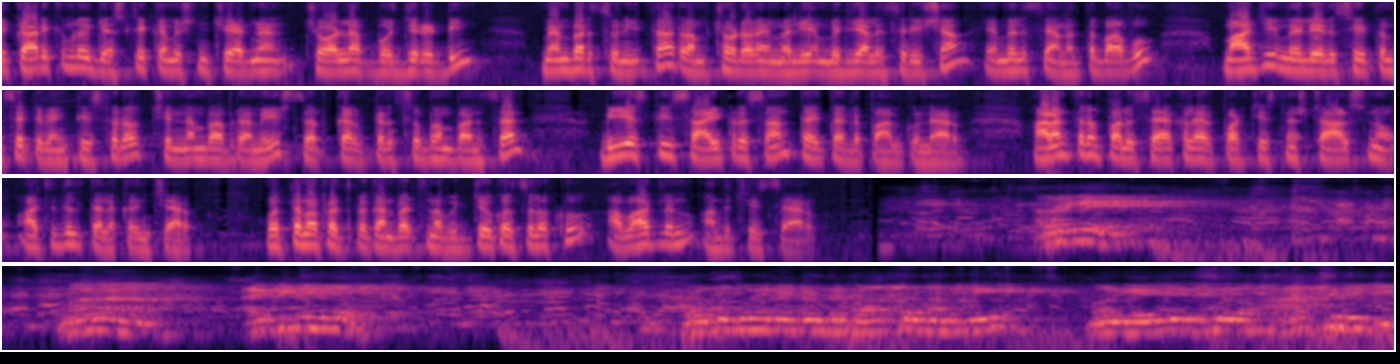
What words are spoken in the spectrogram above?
ఈ కార్యక్రమంలో ST commission chairman Cholla Bojjireddy member Sunitha Ranchodara MLA Miryala Sirisha MLC Anantababu మాజీ ఎమ్మెల్యేలు Seethamsetti Venkateswararao Chinnambabu Ramesh sub collector Shubham Bansal DSP సాయి ప్రశాంత్ తదితరులు పాల్గొన్నారు. అనంతరం పలు శాఖలు ఏర్పాటు చేసిన స్టాల్స్ను అతిథులు తిలకరించారు. ఉత్తమ ప్రతిభ కనబరిచిన ఉద్యోగస్తులకు అవార్డులను అందజేశారు. అలాగే మన ఐటీడీలో పాత్ర మనకి మన ఏజెన్సీలో ఆర్చరీకి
